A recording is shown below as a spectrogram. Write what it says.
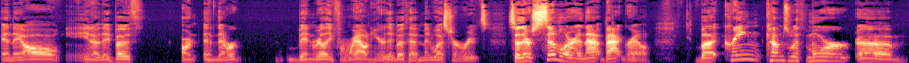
and they all, you know, they both are have never been really from around here. They both have Midwestern roots. So they're similar in that background. But Crean comes with more um,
